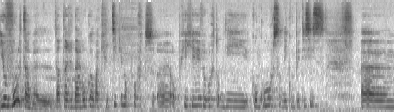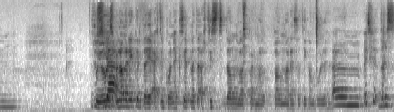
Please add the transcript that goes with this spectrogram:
je voelt dat wel. Dat er daar ook al wat kritieken op wordt uh, op gegeven wordt op die concours, op die competities. Um, dus Voor jou ja, is het belangrijker dat je echt een connectie hebt met de artiest dan welk palmarès dat hij kan voorleggen? Um, weet je, er is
